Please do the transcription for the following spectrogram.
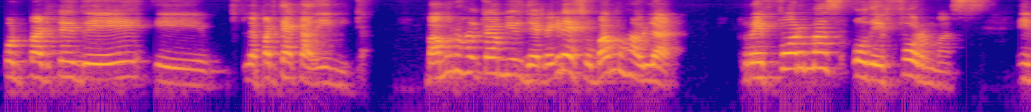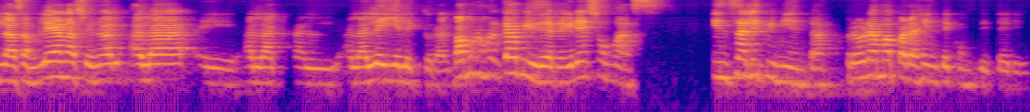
por parte de eh, la parte académica. Vámonos al cambio y de regreso vamos a hablar reformas o deformas en la Asamblea Nacional a la, eh, a, la, a la, ley electoral. Vámonos al cambio y de regreso más en Sal y Pimienta, programa para gente con criterio.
